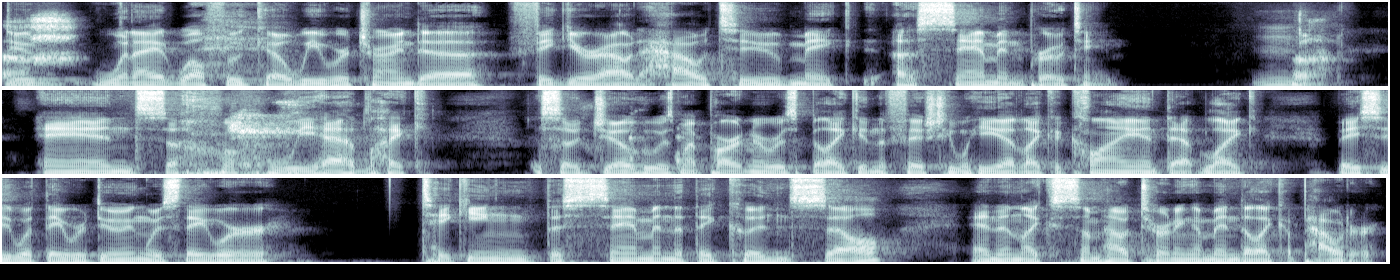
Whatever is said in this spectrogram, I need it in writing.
Dude, Ugh. when I had Well Food Co, we were trying to figure out how to make a salmon protein. Ugh. And so we had like, so Joe, who was my partner, was like in the fish. He, he had like a client that like basically what they were doing was they were taking the salmon that they couldn't sell and then like somehow turning them into like a powder.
